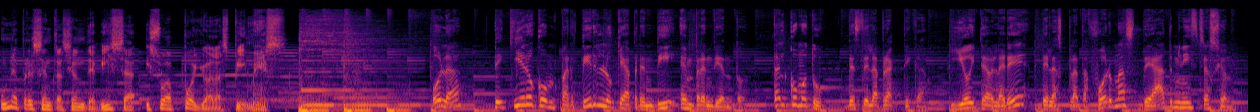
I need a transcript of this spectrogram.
una presentación de Visa y su apoyo a las pymes. Hola, te quiero compartir lo que aprendí emprendiendo, tal como tú, desde la práctica. Y hoy te hablaré de las plataformas de administración.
